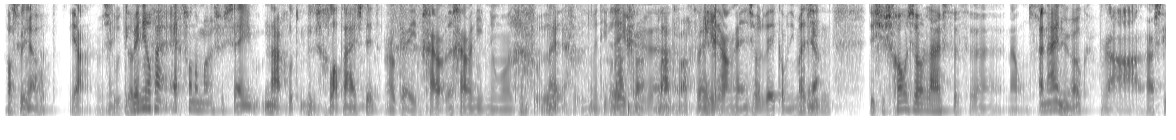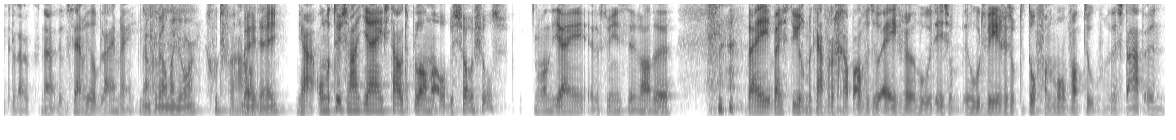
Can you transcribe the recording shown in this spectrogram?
Past bij jou. dat- Ja, misschien Ik dat- weet niet of hij echt van de Marseillais... Nou goed, het is glad ijs dit. Oké, gaan, we- dat gaan we niet noemen. Want die- Nee. met die Laten we- leger, eh, laten we achterwege. die rangen en zo, dat weet ik allemaal niet. Maar Ja. zien- dus je schoonzoon luistert eh, naar ons. En hij nu ook. Ja, hartstikke leuk. Nou, daar zijn we heel blij mee. Dank u wel, major. Goed verhaal. BD. dit. Ja, ondertussen had jij stoute plannen op de socials. Want jij, of tenminste, we hadden... wij, wij sturen elkaar voor de grap af en toe even hoe het, is op, hoe het weer is op de top van de Mont Ventoux. Er staat een,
